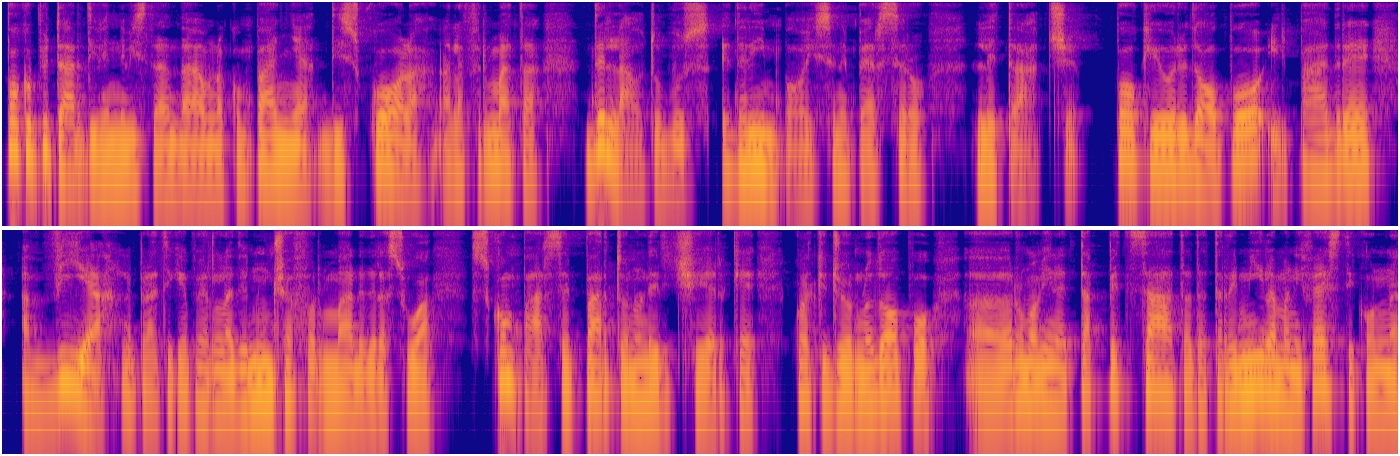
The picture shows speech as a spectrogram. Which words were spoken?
Poco più tardi venne vista da una compagna di scuola alla fermata dell'autobus e da lì in poi se ne persero le tracce. Poche ore dopo il padre avvia le pratiche per la denuncia formale della sua scomparsa e partono le ricerche. Qualche giorno dopo eh, Roma viene tappezzata da 3.000 manifesti con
